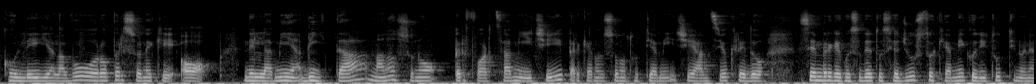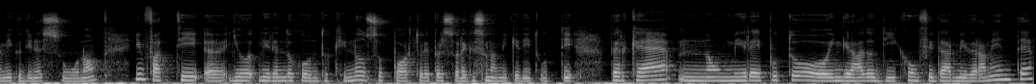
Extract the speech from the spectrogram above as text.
colleghi a lavoro, persone che ho nella mia vita, ma non sono per forza amici, perché non sono tutti amici, anzi io credo sempre che questo detto sia giusto, che amico di tutti non è amico di nessuno. Infatti eh, io mi rendo conto che non sopporto le persone che sono amiche di tutti, perché non mi reputo in grado di confidarmi veramente,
